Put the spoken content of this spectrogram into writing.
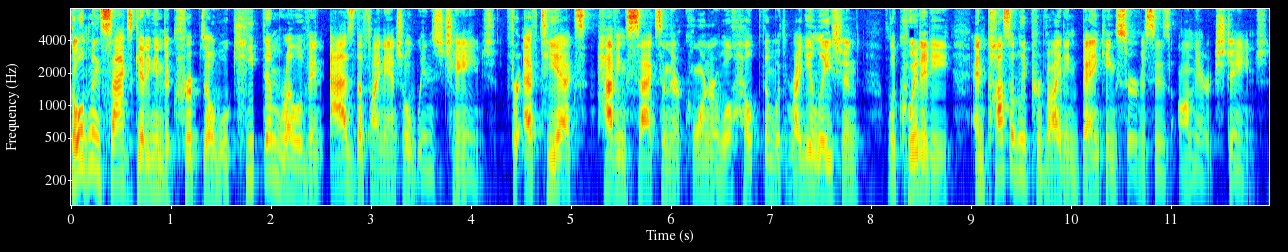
Goldman Sachs getting into crypto will keep them relevant as the financial winds change. For FTX, having Sachs in their corner will help them with regulation, liquidity, and possibly providing banking services on their exchange.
